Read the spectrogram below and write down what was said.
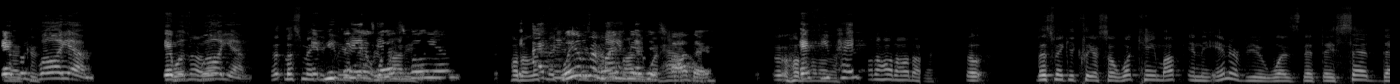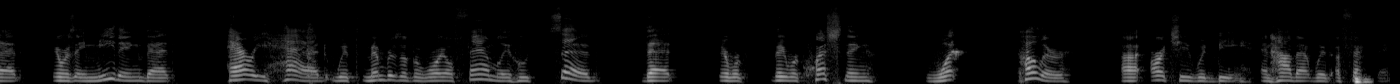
It Yeah, was 'cause- William. It Well, was no, William. Let, us make If it you clear pay It it was. William. Hold on, let's I make it think clear William reminds me of his father. Uh, hold on, If hold you on. pay, Hold on, hold on, hold on. So let's make it clear. So what came up in the interview was that they said that there was a meeting that Harry had with members of the royal family who said that there were they were questioning what color uh, Archie would be and how that would affect things.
